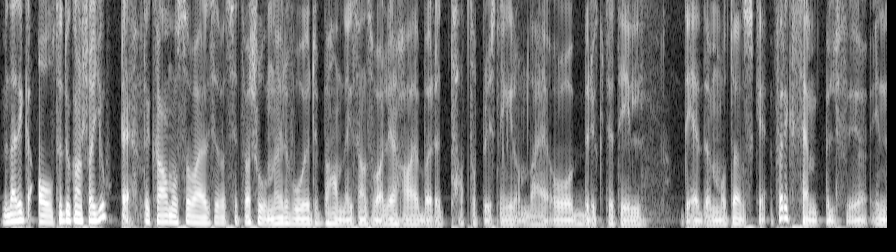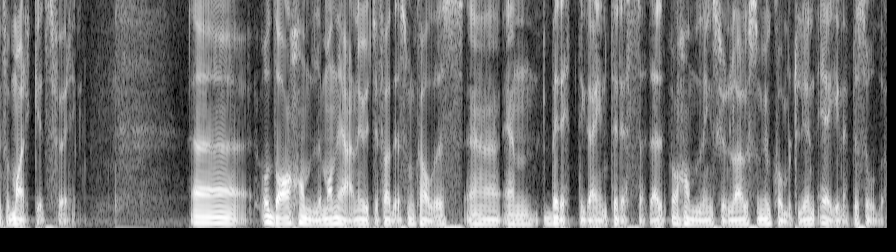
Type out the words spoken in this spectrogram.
Men det er ikke alltid du kanskje har gjort det. Det kan også være situasjoner hvor behandlingsansvarlige har bare tatt opplysninger om deg og brukt det til det de måtte ønske, f.eks. innenfor markedsføring. Uh, og da handler man gjerne ut ifra det som kalles uh, en berettiga interesse. Det er et behandlingsgrunnlag som vi kommer til i en egen episode.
